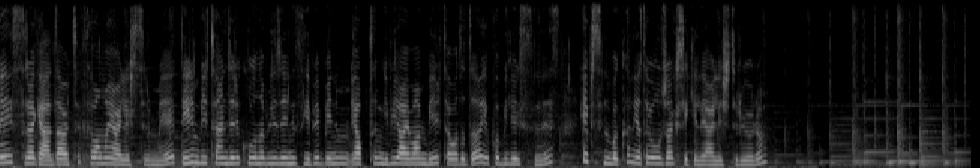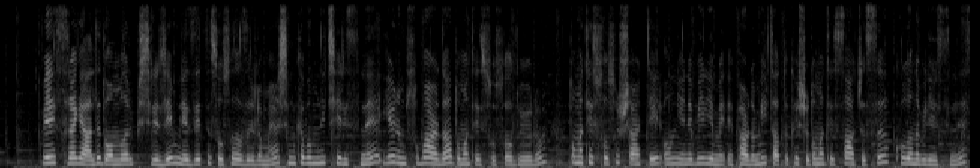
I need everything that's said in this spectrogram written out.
Ve sıra geldi artık tavama yerleştirmeye. Derin bir tencere kullanabileceğiniz gibi benim yaptığım gibi yayvan bir tavada da yapabilirsiniz. Hepsini bakın yatay olacak şekilde yerleştiriyorum. Ve sıra geldi dolmaları pişireceğim lezzetli sosu hazırlamaya. Şimdi kabımın içerisine yarım su bardağı domates sosu alıyorum. Domates sosu şart değil. Onun yerine bir yeme e, pardon bir tatlı kaşığı domates salçası kullanabilirsiniz.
